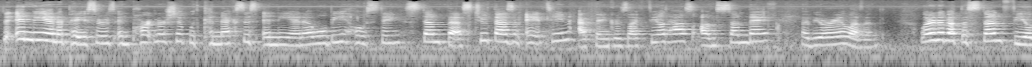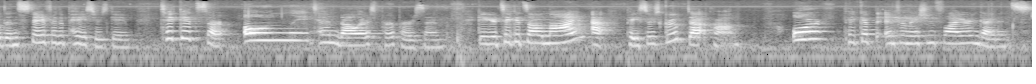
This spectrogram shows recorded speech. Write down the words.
The Indiana Pacers, in partnership with Conexus Indiana, will be hosting STEMFest 2018 at Bankers Life Fieldhouse on Sunday, February 11th. Learn about the STEM field and stay for the Pacers game. Tickets are only $10 per person. Get your tickets online at pacersgroup.com or pick up the information flyer and guidance.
